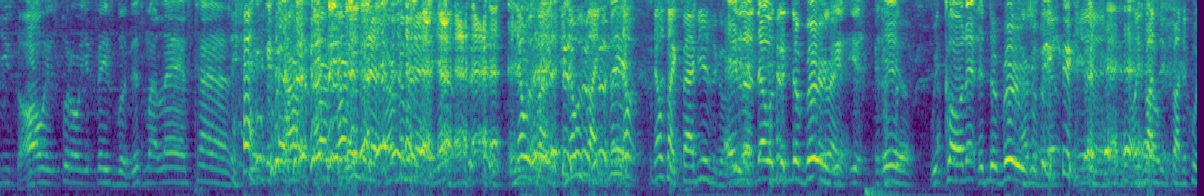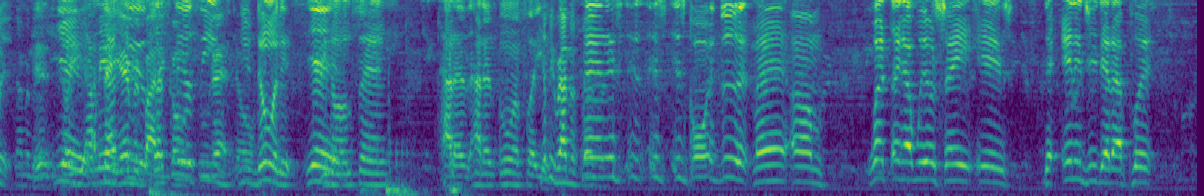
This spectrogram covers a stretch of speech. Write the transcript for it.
you used to always put on your Facebook, "This my last time." I, I, I remember that. I remember that. Yeah. And that was like that was like that, that was like five years ago. Hey, yeah. look, that was the diversion. Yeah, yeah, we call that the I diversion. remember that. Yeah. Oh, he's about to, he's about to quit. I remember Yeah, that. so, Yeah, I mean, I I, think still, everybody I still see you, that, you doing it. Yeah. You know what I'm saying? How that how that's going for He'll be you? rapping for Man, it's, it's it's it's going good, man. Um, one thing I will say is the energy that I put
